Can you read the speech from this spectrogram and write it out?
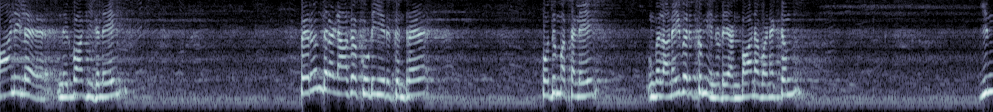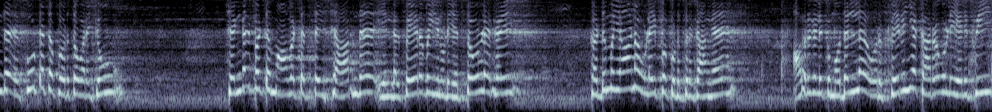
மாநில நிர்வாகிகளே பெருந்திரளாக கூடியிருக்கின்ற பொதுமக்களே உங்கள் அனைவருக்கும் என்னுடைய அன்பான வணக்கம். இந்த கூட்டத்தை பொறுத்த வரைக்கும் செங்கல்பட்டு மாவட்டத்தை சார்ந்த எங்கள் பேரவையினுடைய தோழர்கள் கடுமையான உழைப்பு கொடுத்துருக்காங்க. அவர்களுக்கு முதல்ல ஒரு பெரிய கரவொளி எழுப்பி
